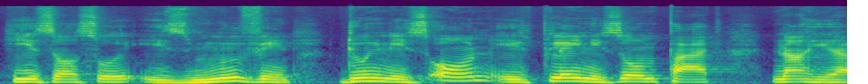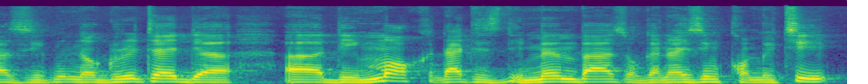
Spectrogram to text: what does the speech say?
He is also is moving, doing his own, he's playing his own part. Now he has inaugurated uh, the mock, that is the members organizing committee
